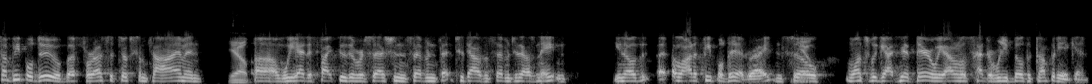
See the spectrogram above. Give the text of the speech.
Some people do, but for us it took some time, and yep. uh, we had to fight through the recession in seven, 2007, 2008, and you know a lot of people did, right? And so yep. once we got hit there, we almost had to rebuild the company again.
